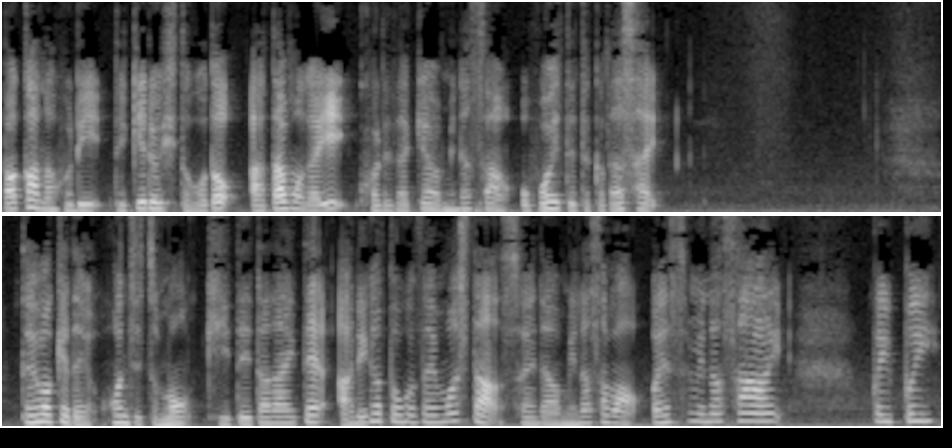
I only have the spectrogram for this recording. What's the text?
バカなふりできる人ほど頭がいい。これだけは皆さん覚えててください。というわけで本日も聴いていただいてありがとうございました。それでは皆様おやすみなさい。ぷいぷい。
